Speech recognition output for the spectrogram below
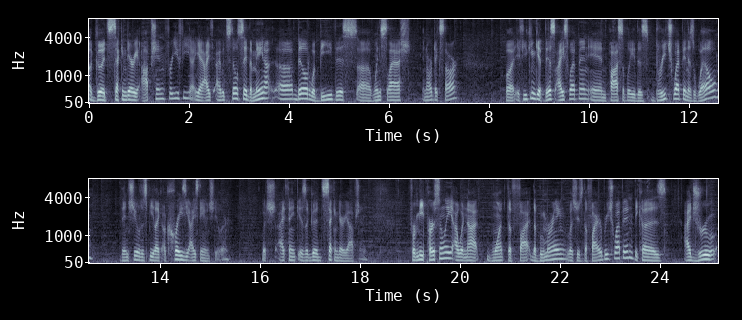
a good secondary option for Yuffie. Yeah, I, I would still say the main uh, build would be this uh, Wind Slash and Arctic Star. But if you can get this ice weapon and possibly this breach weapon as well, then she'll just be like a crazy ice damage dealer, which I think is a good secondary option. For me personally, I would not want the fi- the boomerang, which is the fire breach weapon, because I drew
